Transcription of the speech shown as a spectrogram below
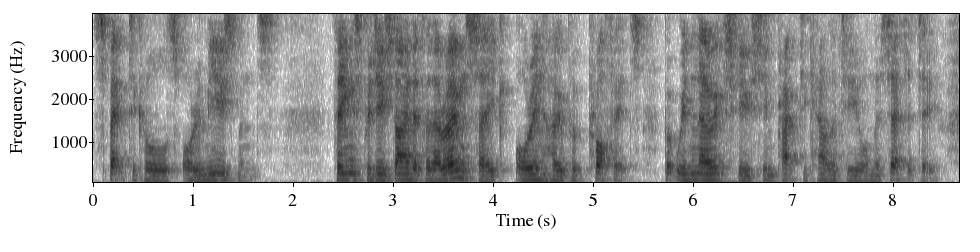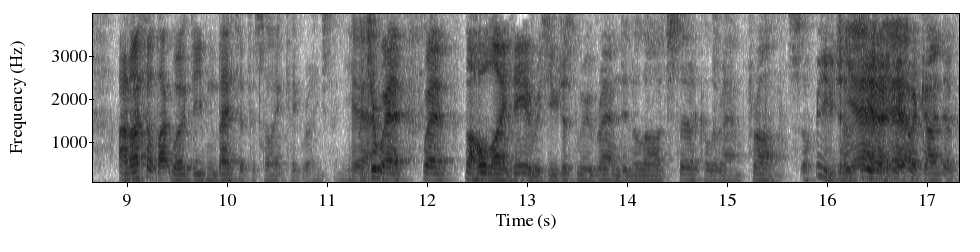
spectacles, or amusements. Things produced either for their own sake or in hope of profits, but with no excuse in practicality or necessity. And I thought that worked even better for cycling racing, yeah. which, where where the whole idea is you just move around in a large circle around France, or you just yeah, you know, yeah. You know, kind of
